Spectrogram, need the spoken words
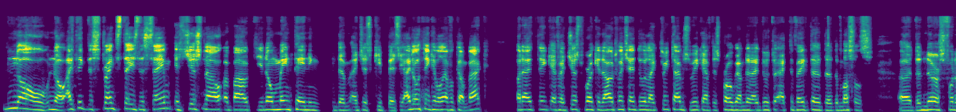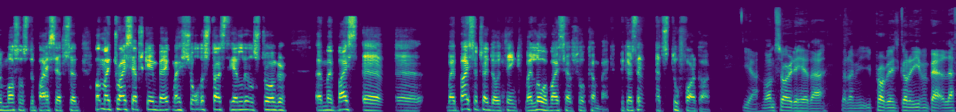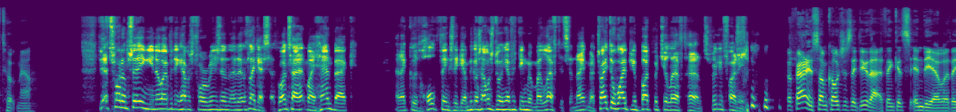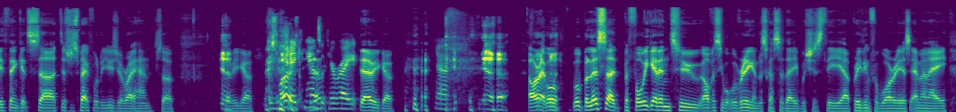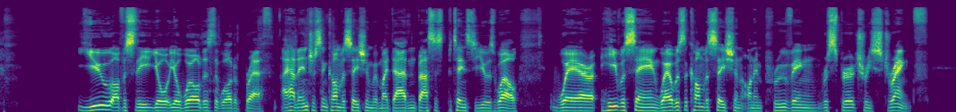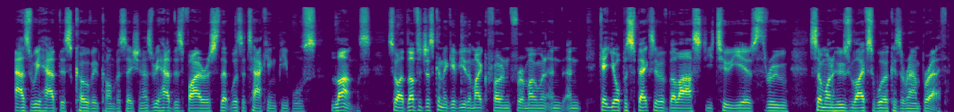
No, no. I think the strength stays the same. It's just now about you know maintaining them and just keep busy. I don't think it will ever come back. But I think if I just work it out, which I do like three times a week, I have this program that I do to activate the the, the muscles, uh, the nerves for the muscles, the biceps. And but my triceps came back, my shoulder starts to get a little stronger. Uh, my biceps, uh, uh, my biceps, I don't think my lower biceps will come back because that, that's too far gone. Yeah, well, I'm sorry to hear that, but I mean, you probably got an even better left hook now. That's what I'm saying. You know, everything happens for a reason, and it's like I said, once I had my hand back, and I could hold things again because I was doing everything with my left. It's a nightmare. Try to wipe your butt with your left hand. It's really funny. Apparently, in some cultures they do that. I think it's India where they think it's uh, disrespectful to use your right hand. So yeah. there we go. You shake hands yeah. with your right. There we go. yeah. yeah. All right. Well, well, Belisa, before we get into obviously what we're really going to discuss today, which is the uh, Breathing for Warriors MMA, you obviously your your world is the world of breath. I had an interesting conversation with my dad, and Bassis pertains to you as well, where he was saying where was the conversation on improving respiratory strength as we had this COVID conversation, as we had this virus that was attacking people's lungs. So I'd love to just kind of give you the microphone for a moment and, and get your perspective of the last two years through someone whose life's work is around breath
